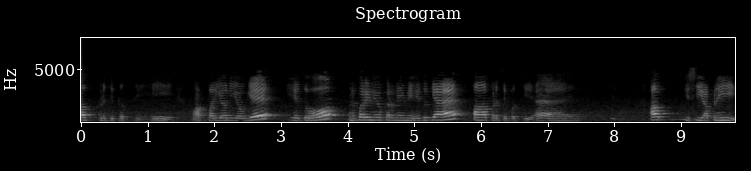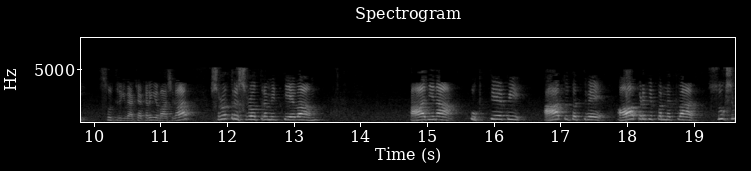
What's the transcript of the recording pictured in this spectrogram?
अप्रतिपत्ति है। वह परिनियोगे हेतु हो परिनियोग करने में हेतु क्या है? अप्रतिपत्ति है। अब इसी अपने ही सूत्र की व्याख्या करेंगे भाषाकार श्रोत्र श्रोत्र आदिना उक्ते आत्मतत्व अप्रतिपन्न सूक्ष्म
